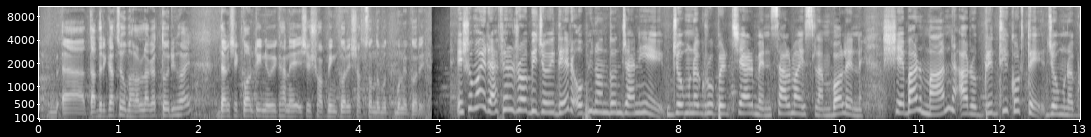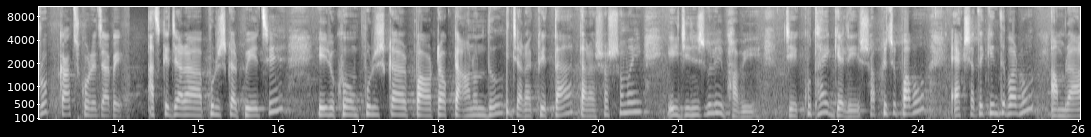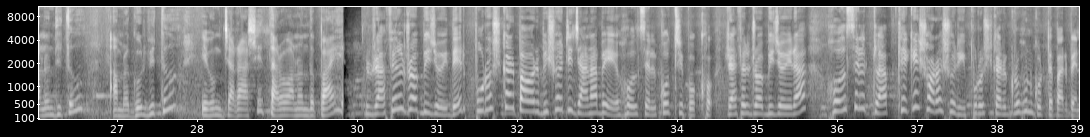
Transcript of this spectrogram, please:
তাদের কাছেও ভালো লাগা তৈরি হয়। দেন সে কন্টিনিউ এখানে এসে শপিং করে স্বাচ্ছন্দ্যবোধ মনে করে। এ সময় রাফেল ড্র বিজয়ীদের অভিনন্দন জানিয়ে যমুনা গ্রুপের চেয়ারম্যান সালমা ইসলাম বলেন সেবার মান আরও বৃদ্ধি করতে যমুনা গ্রুপ কাজ করে যাবে। আজকে যারা পুরস্কার পেয়েছে এরকম পুরস্কার পাওয়াটা একটা আনন্দ। যারা ক্রেতা তারা সবসময় এই জিনিসগুলোই ভাবে যে কোথায় গেলে সব কিছু পাবো একসাথে কিনতে পারব। আমরা আনন্দিত আমরা গর্বিত এবং যারা আসে তারাও আনন্দ পায়। রাফেল ড্র বিজয়ীদের পুরস্কার পাওয়ার বিষয়টি জানাবে হোলসেল কর্তৃপক্ষ। রাফেল ড্র বিজয়ীরা হোলসেল ক্লাব থেকে সরাসরি পুরস্কার গ্রহণ করতে পারবেন।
